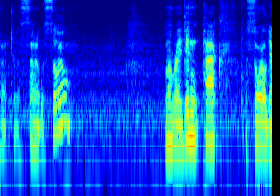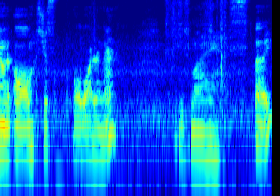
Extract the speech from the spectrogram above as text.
To the center of the soil. Remember, I didn't pack the soil down at all. It's just all water in there. Use my spade.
